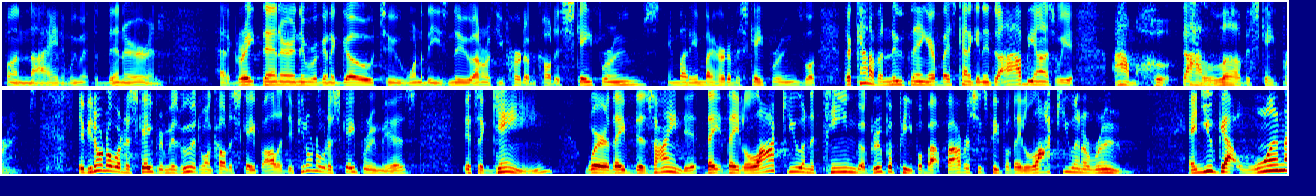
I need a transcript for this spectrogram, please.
fun night. And we went to dinner and had a great dinner. And then we are going to go to one of these new, I don't know if you've heard of them, called escape rooms. Anybody, anybody heard of escape rooms? Well, they're kind of a new thing. Everybody's kind of getting into I'll be honest with you, I'm hooked. I love escape rooms. If you don't know what an escape room is, we went to one called Escapeology. If you don't know what escape room is, it's a game where they've designed it. They, they lock you in a team, a group of people, about five or six people, they lock you in a room and you've got one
